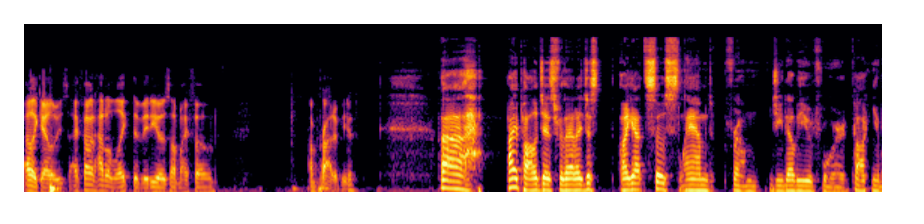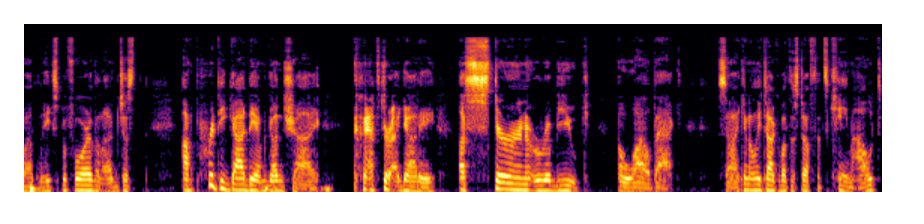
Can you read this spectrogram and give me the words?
I like Eloise. I found how to like the videos on my phone. I'm proud of you. Uh, I apologize for that. I just I got so slammed from GW for talking about leaks before that I'm just I'm pretty goddamn gun shy after I got a a stern rebuke a while back. So I can only talk about the stuff that's came out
